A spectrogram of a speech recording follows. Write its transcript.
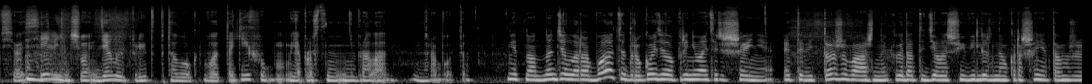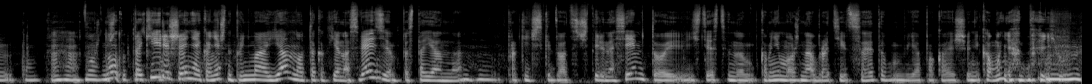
все сели, ничего не делают, плюют в потолок. Вот таких я просто не брала на работу. Нет, но одно дело работать, а другое дело принимать решения. Это ведь тоже важно. Когда ты делаешь ювелирное украшение, там же там, Мгм. можно ну, что-то... такие использовать. решения, конечно, принимаю я, но так как я на связи постоянно, Мгм. практически 24 на 7, то, естественно, ко мне можно обратиться. Это я пока еще никому не отдаю. А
